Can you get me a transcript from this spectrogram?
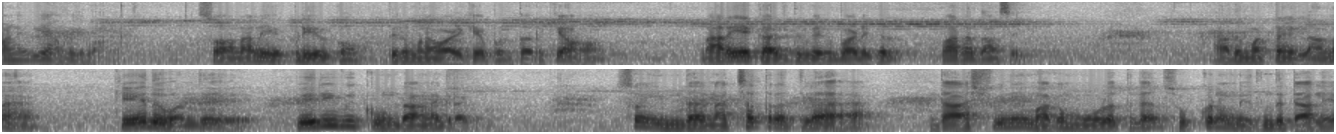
மனைவி அமைவாங்க. ஸோ அதனால் எப்படி இருக்கும் திருமண வாழ்க்கையை பொறுத்த வரைக்கும் நிறைய கருத்து வேறுபாடுகள் வரதான் செய்யும். அது மட்டும் இல்லாமல் கேது வந்து பிரிவுக்கு உண்டான கிரகம். ஸோ இந்த நட்சத்திரத்தில் இந்த அஸ்வினி மகம் மூலத்தில் சுக்கரன் இருந்துட்டாலே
